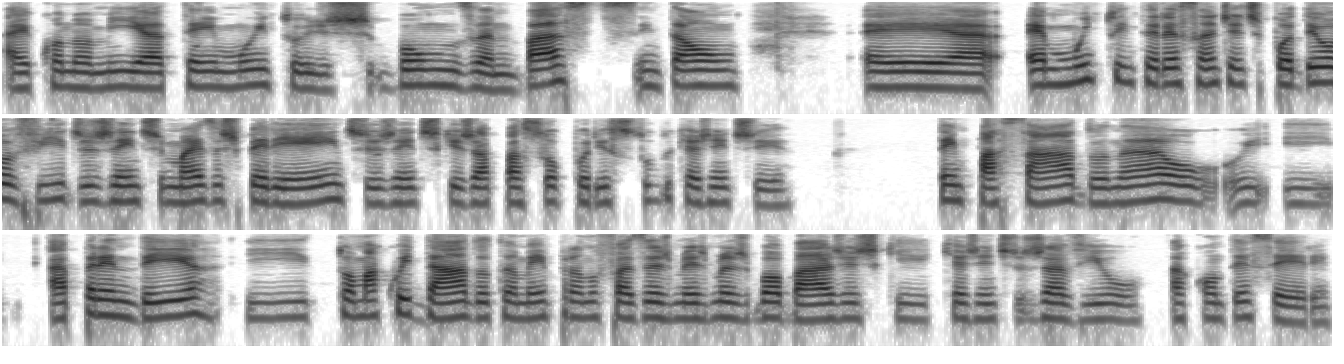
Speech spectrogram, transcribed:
a economia tem muitos booms and busts, então é, é, muito interessante a gente poder ouvir de gente mais experiente, gente que já passou por isso tudo que a gente tem passado, né? E aprender e tomar cuidado também para não fazer as mesmas bobagens que, que a gente já viu acontecerem.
